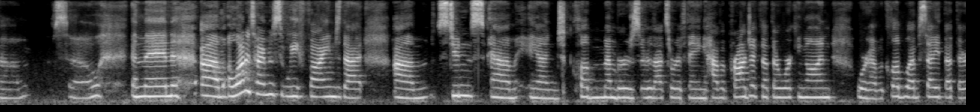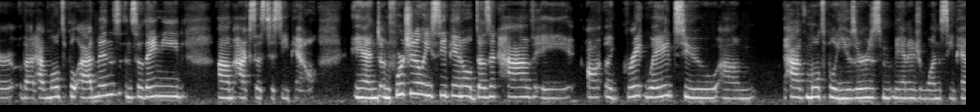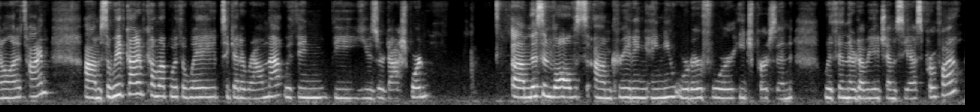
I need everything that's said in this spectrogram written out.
Um, So, and then um, a lot of times we find that um, students um, and club members or that sort of thing have a project that they're working on, or have a club website that they're that have multiple admins, and so they need um, access to cPanel. And unfortunately, cPanel doesn't have a, a great way to um, have multiple users manage one cPanel at a time. Um, so we've kind of come up with a way to get around that within the user dashboard. Um, this involves um, creating a new order for each person within their WHMCS profile.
